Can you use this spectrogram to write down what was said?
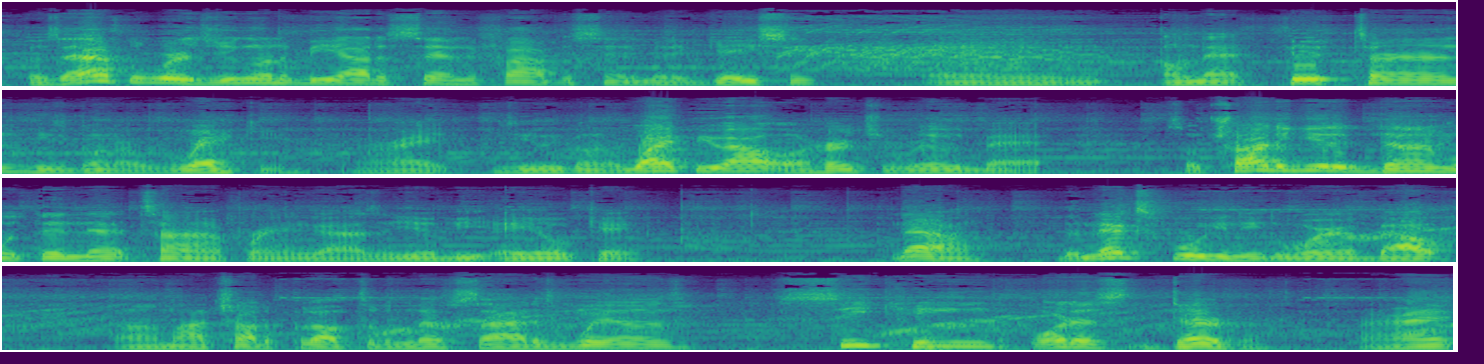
Because afterwards, you're going to be out of 75% mitigation, and on that fifth turn, he's going to wreck you, all right? He's either going to wipe you out or hurt you really bad. So try to get it done within that time frame, guys, and you'll be a-okay. Now, the next fool you need to worry about, um, I'll try to put off to the left side as well, is Sea King Ortus Durga. All right.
